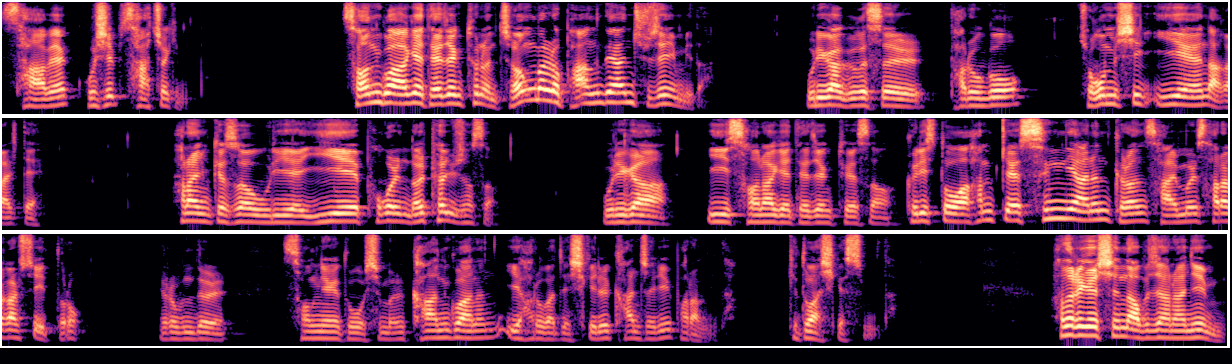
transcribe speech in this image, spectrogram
494쪽입니다. 선과 악의 대쟁투는 정말로 방대한 주제입니다. 우리가 그것을 다루고 조금씩 이해해 나갈 때 하나님께서 우리의 이해의 폭을 넓혀주셔서 우리가 이 선악의 대쟁투에서 그리스도와 함께 승리하는 그런 삶을 살아갈 수 있도록 여러분들 성령의 도우심을 간구하는 이 하루가 되시기를 간절히 바랍니다. 기도하시겠습니다. 하늘에 계신 아버지 하나님,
